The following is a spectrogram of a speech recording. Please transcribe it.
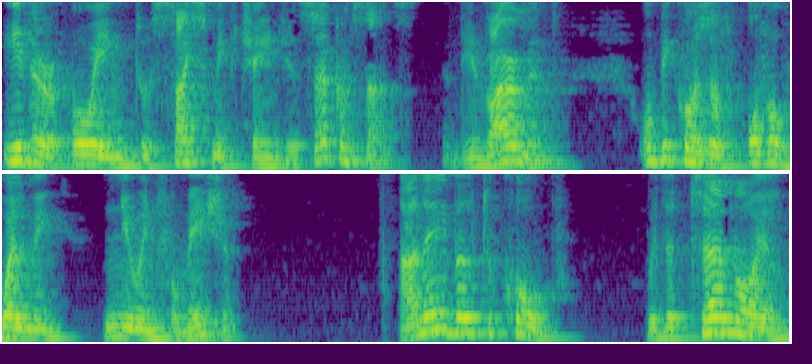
either owing to seismic change in circumstance, the environment, or because of overwhelming new information. Unable to cope with the turmoil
